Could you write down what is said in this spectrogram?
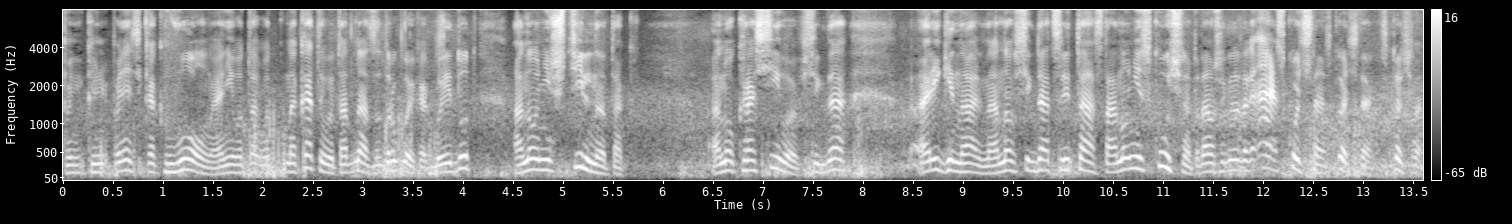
понимаете, как волны. Они вот так вот накатывают одна за другой, как бы идут. Оно не штильно так. Оно красиво, всегда оригинально, оно всегда цветасто, оно не скучно, потому что когда а, скучно, скучно, скучно,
